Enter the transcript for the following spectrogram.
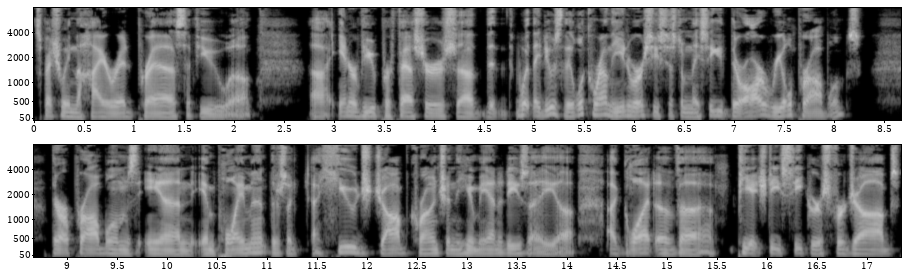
especially in the higher ed press. If you uh, uh, interview professors, uh, the, what they do is they look around the university system. They see there are real problems. There are problems in employment. There's a, a huge job crunch in the humanities, a uh, a glut of uh, PhD seekers for jobs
